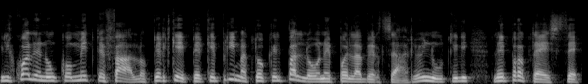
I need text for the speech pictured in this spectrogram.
il quale non commette fallo perché? Perché prima tocca il pallone e poi l'avversario. Inutili le proteste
